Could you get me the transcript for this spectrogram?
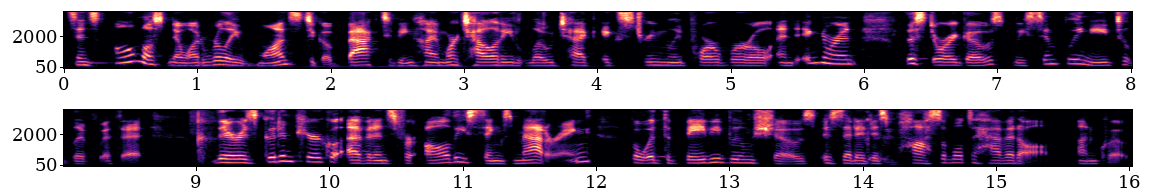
Since almost no one really wants to go back to being high mortality, low tech, extremely poor, rural, and ignorant, the story goes, we simply need to live with it. There is good empirical evidence for all these things mattering, but what the baby boom shows is that it is possible to have it all. Unquote.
